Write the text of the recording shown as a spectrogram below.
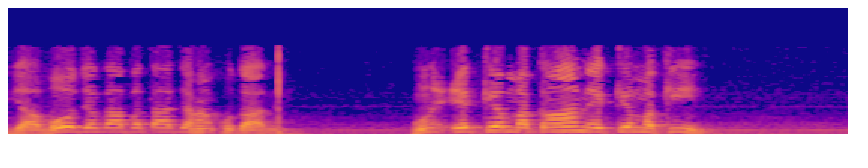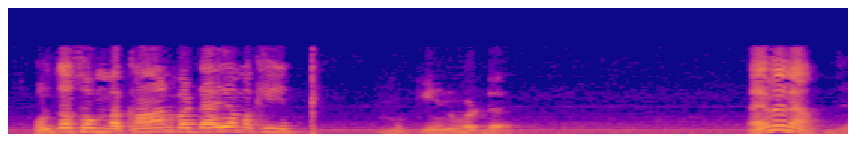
یا وہ جگہ بتا جہاں خدا نہیں۔ ہوں ایک مکان ایک مکین۔ ہوں دسو مکان وڈا ہے یا مکین؟ مکین وڈا ایویں نا؟ جی۔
